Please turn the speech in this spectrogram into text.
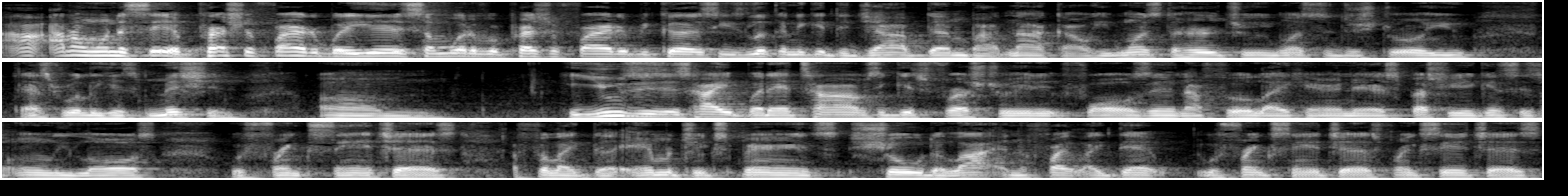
I don't want to say a pressure fighter, but he is somewhat of a pressure fighter because he's looking to get the job done by knockout. He wants to hurt you. He wants to destroy you. That's really his mission. Um, he uses his height, but at times he gets frustrated, falls in, I feel like, here and there, especially against his only loss with Frank Sanchez. I feel like the amateur experience showed a lot in a fight like that with Frank Sanchez. Frank Sanchez,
